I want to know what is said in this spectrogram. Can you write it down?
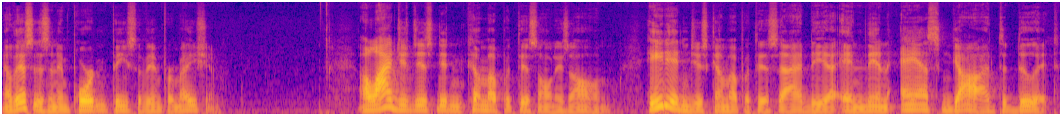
Now, this is an important piece of information. Elijah just didn't come up with this on his own. He didn't just come up with this idea and then ask God to do it.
